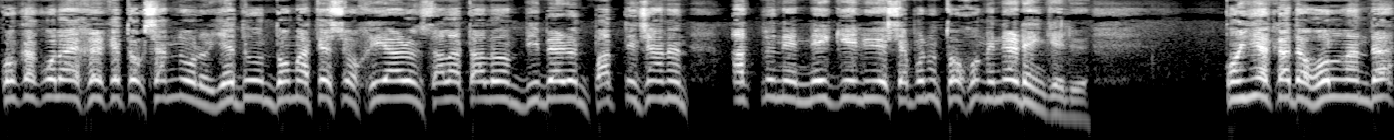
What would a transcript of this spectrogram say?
Coca-Cola'ya hareket oksan ne olur? Yediğin domatesin, hıyarın, salatalığın, biberin, patlıcanın aklına ne geliyorsa bunun tohumu nereden geliyor? Konyaka'da Hollanda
